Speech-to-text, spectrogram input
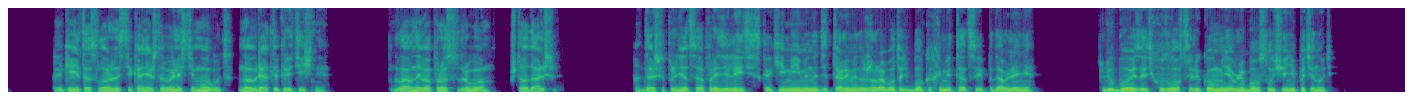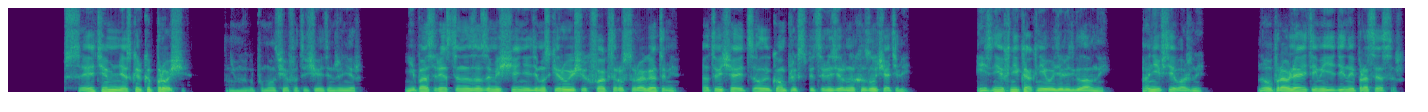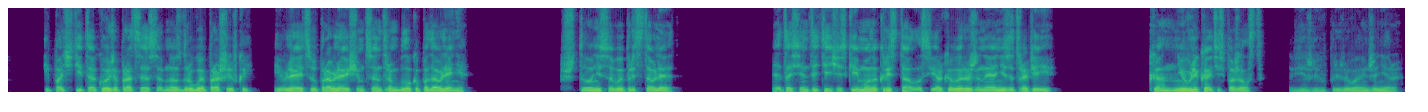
Какие-то сложности, конечно, вылезти могут, но вряд ли критичные. Главный вопрос в другом. Что дальше? А дальше придется определить, с какими именно деталями нужно работать в блоках имитации и подавления. Любой из этих узлов целиком мне в любом случае не потянуть. С этим несколько проще, немного помолчав, отвечает инженер. Непосредственно за замещение демаскирующих факторов суррогатами отвечает целый комплекс специализированных излучателей. Из них никак не выделить главный. Они все важны. Но управляет ими единый процессор, и почти такой же процессор, но с другой прошивкой, является управляющим центром блока подавления. Что они собой представляют? Это синтетические монокристаллы с ярко выраженной анизотропией. Кан, не увлекайтесь, пожалуйста, вежливо прерываю инженера.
